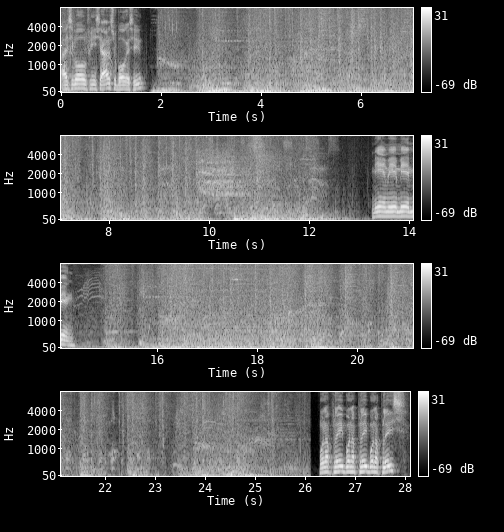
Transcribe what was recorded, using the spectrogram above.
A ver si puedo finishar, supongo que sí. Bien, bien, bien, bien. Buenas play, buenas play, buenas plays.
